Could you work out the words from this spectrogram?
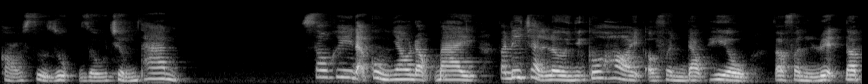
có sử dụng dấu chấm than. Sau khi đã cùng nhau đọc bài và đi trả lời những câu hỏi ở phần đọc hiểu và phần luyện tập,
